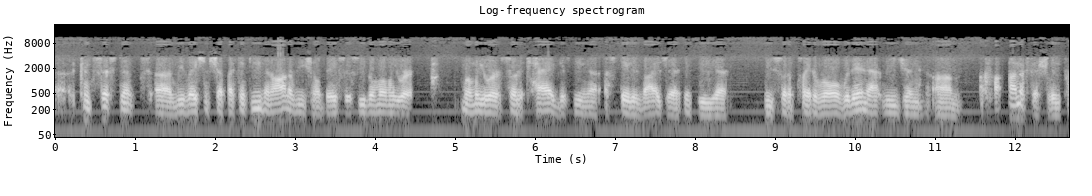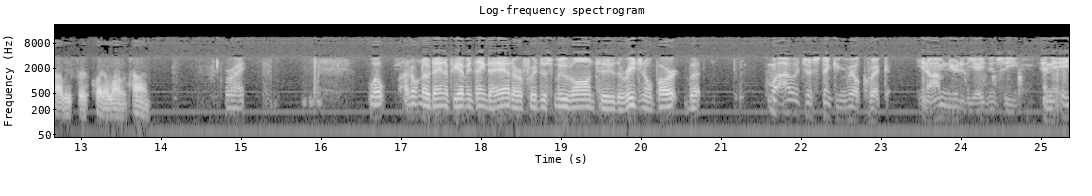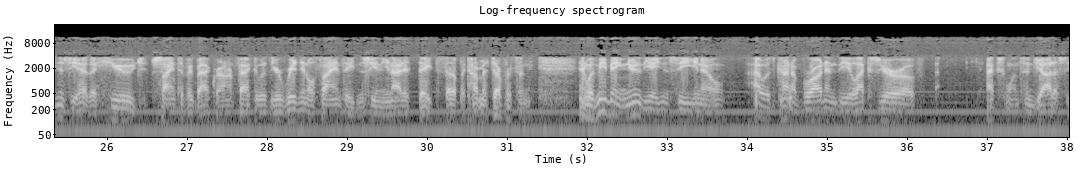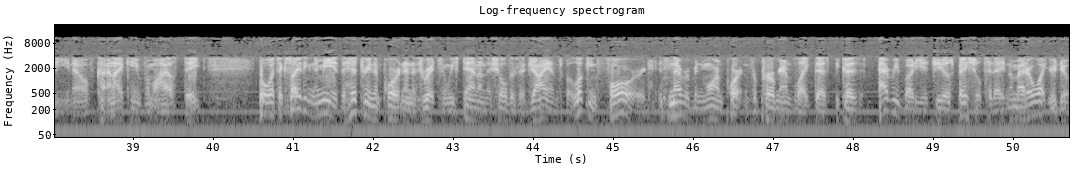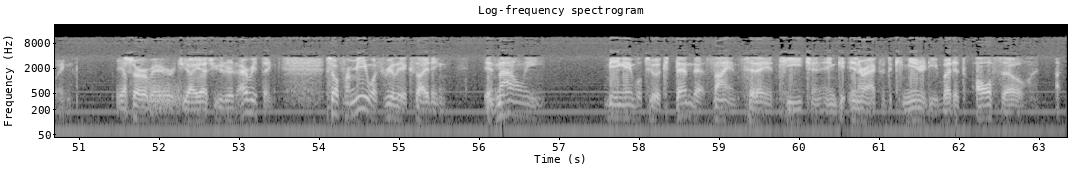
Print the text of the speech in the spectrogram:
uh, consistent uh, relationship. I think even on a regional basis, even when we were when we were sort of tagged as being a, a state advisor, I think we uh, we sort of played a role within that region um, Uh, unofficially, probably for quite a long time. Right. Well, I don't know, Dan, if you have anything to add, or if we just move on to the regional part. But well, I was just thinking real quick. You know, I'm new to the agency, and the agency has a huge scientific background. In fact, it was the original science agency in the United States, set up by Thomas Jefferson. And with me being new to the agency, you know, I was kind of brought into the elixir of excellence in geodesy. You know, and I came from Ohio State. But what's exciting to me is the history is important and it's rich, and we stand on the shoulders of giants. But looking forward, it's never been more important for programs like this because everybody is geospatial today, no matter what you're doing. Yep. Surveyor, GIS user, everything. So for me, what's really exciting is not only being able to extend that science today and teach and, and get, interact with the community, but it's also,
